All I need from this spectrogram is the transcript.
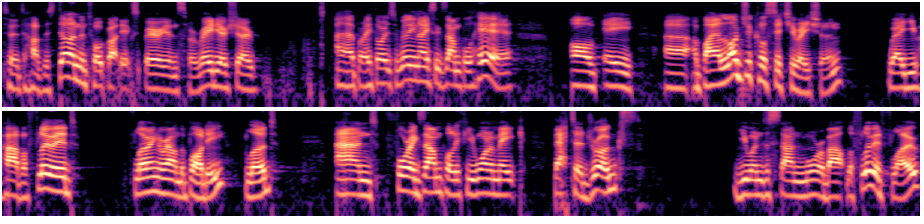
to, to, have this done and talk about the experience for a radio show. Uh, but I thought it's a really nice example here of a, uh, a biological situation where you have a fluid flowing around the body, blood, and for example, if you want to make better drugs, you understand more about the fluid flow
